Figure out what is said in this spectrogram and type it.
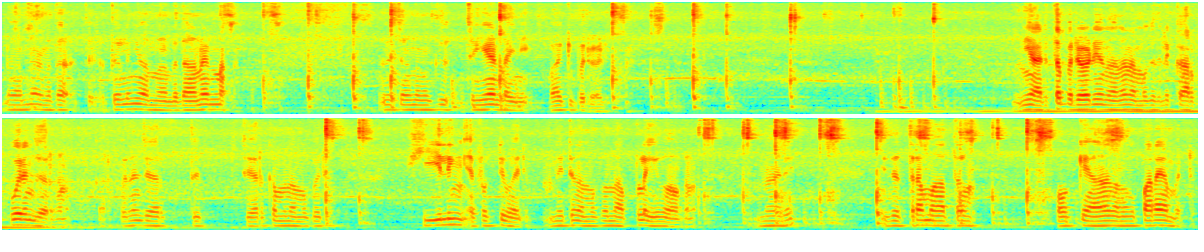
ഇത് പറഞ്ഞാണ് ത- തെ- തെളിഞ്ഞു വന്നുണ്ട് ഇതാണ് എണ്ണ. ഇത് വെച്ചാൽ നമുക്ക് ചെയ്യേണ്ട ഇനി ബാക്കി പരിപാടി. ഇനി അടുത്ത പരിപാടി എന്ന് പറഞ്ഞാൽ നമുക്കിതിൽ കർപ്പൂരം ചേർക്കണം. കർപ്പൂരം ചേർത്ത് ചേർക്കുമ്പോൾ നമുക്കൊരു ഹീലിംഗ് എഫക്റ്റ് വരും. എന്നിട്ട് നമുക്കൊന്ന് അപ്ലൈ ചെയ്ത് നോക്കണം. എന്നാൽ ഇത് എത്രമാത്രം ഓക്കെ ആണ് നമുക്ക് പറയാൻ പറ്റും.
